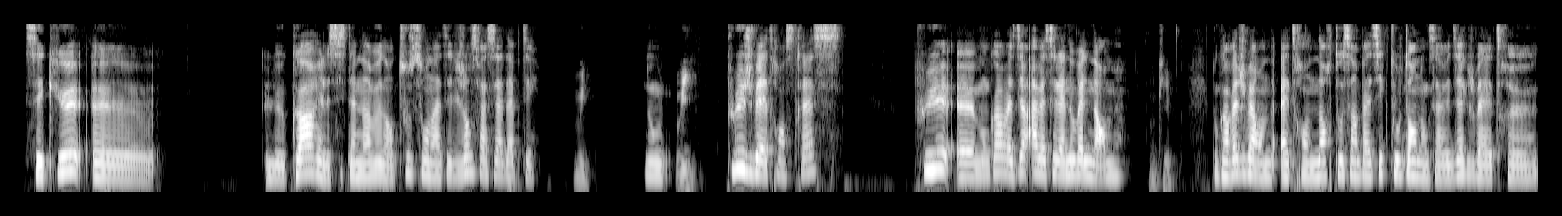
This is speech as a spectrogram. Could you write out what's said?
C'est que euh, le corps et le système nerveux dans toute son intelligence va s'adapter. Oui. Donc oui. plus je vais être en stress plus euh, mon corps va se dire ah bah c'est la nouvelle norme. Okay. Donc en fait je vais être en orthosympathique tout le temps. Donc ça veut dire que je vais être euh,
